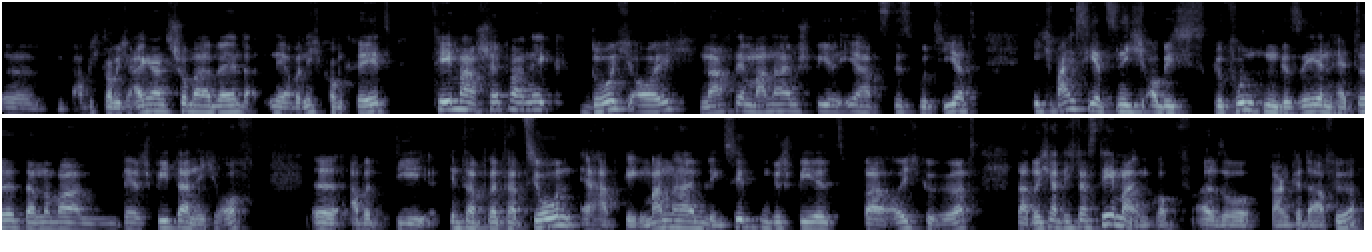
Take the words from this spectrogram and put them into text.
äh, habe ich glaube ich eingangs schon mal erwähnt, nee, aber nicht konkret. Thema Schepanik durch euch nach dem Mannheim-Spiel, ihr habt es diskutiert. Ich weiß jetzt nicht, ob ich es gefunden gesehen hätte. Dann nochmal, der spielt da nicht oft. Äh, aber die Interpretation, er hat gegen Mannheim links hinten gespielt, bei euch gehört. Dadurch hatte ich das Thema im Kopf. Also danke dafür.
